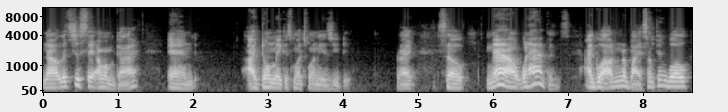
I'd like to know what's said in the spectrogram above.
Now, let's just say I'm a guy and I don't make as much money as you do, right? So now what happens? I go out and I buy something. Well,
